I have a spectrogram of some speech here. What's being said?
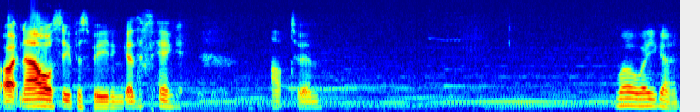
Alright, now I'll super speed and get the pig up to him. Whoa, where are you going?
